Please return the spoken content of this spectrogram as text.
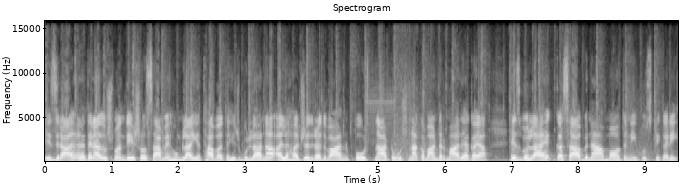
ઇઝરાયલ અને તેના દુશ્મન દેશો સામે હુમલા યથાવત. હિજબુલ્લાહના અલ હજ રદવાન ફોર્સના ટોચના કમાન્ડર માર્યા ગયા. હિઝબુલ્લાએ કસાબના મોતની પુષ્ટિ કરી.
